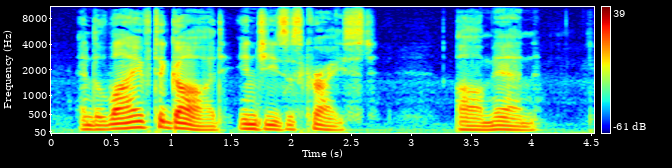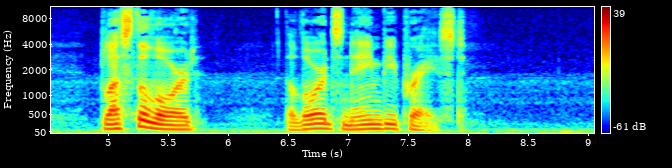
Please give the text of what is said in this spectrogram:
and alive to God in Jesus Christ. Amen. Bless the Lord. The Lord's name be praised.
